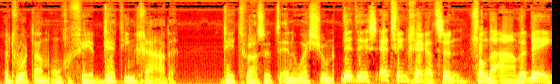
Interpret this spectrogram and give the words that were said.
Het wordt dan ongeveer 13 graden. Dit was het NOS Journal. Dit is Edwin Gerritsen van de ANWB.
